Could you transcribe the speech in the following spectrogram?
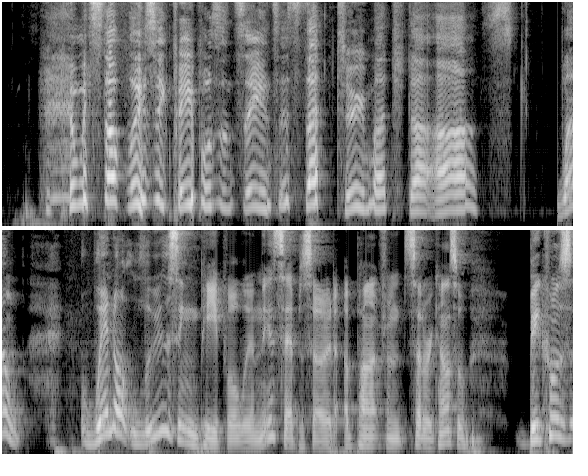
can we stop losing peoples and scenes? Is that too much to ask? Well, we're not losing people in this episode apart from Sudbury Castle because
